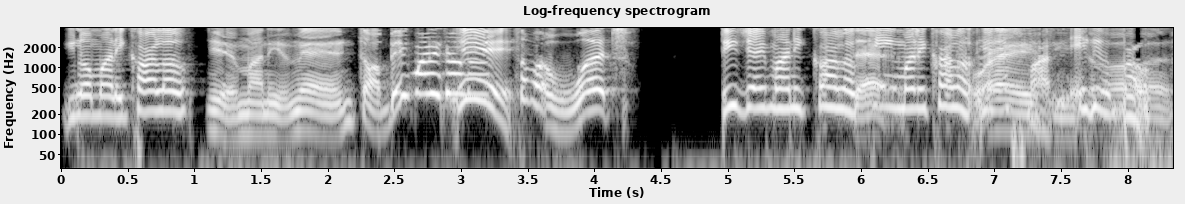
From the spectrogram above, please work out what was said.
you know, Monte Carlo, yeah, money, man. You talking big money, Carlo? Yeah. You talking about what? DJ Monte Carlo, That's King Monte Carlo. Yeah, that's my crazy, nigga, bro.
